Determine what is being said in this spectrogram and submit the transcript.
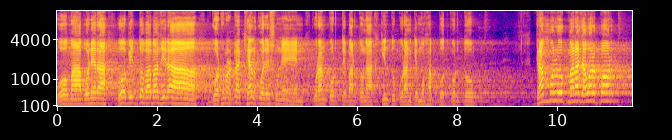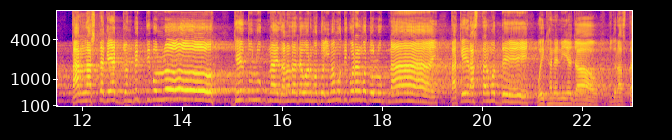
ও মা বোনেরা, ও বৃদ্ধ বাবাজিরা, ঘটনাটা খেয়াল করে শুনেন। কোরআন পড়তে পারতো না, কিন্তু কোরআনকে মোহাব্বত করত। গ্রাম্য লোক মারা যাওয়ার পর তার লাশটাকে একজন ব্যক্তি বলল যেহেতু লোক নাই, জানাজা দেওয়ার মতো, ইমামতি করার মতো লোক নাই, তাকে রাস্তার মধ্যে ওইখানে নিয়ে যাও। যদি রাস্তা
